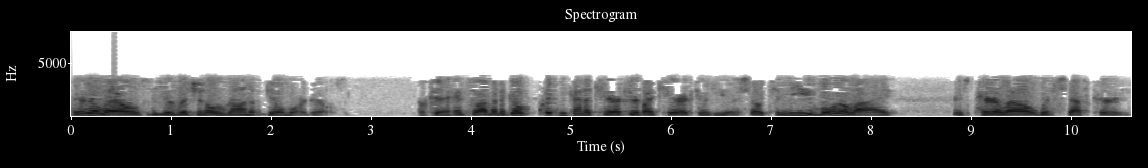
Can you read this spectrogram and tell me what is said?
parallels the original run of Gilmore Girls. Okay. And so I'm going to go quickly kind of character by character here. So to me, Lorelai is parallel with Steph Curry.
